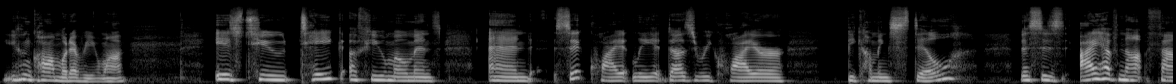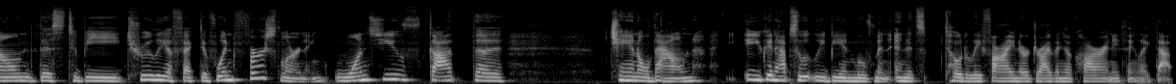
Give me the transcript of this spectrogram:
you can call them whatever you want, is to take a few moments and sit quietly. It does require becoming still. This is, I have not found this to be truly effective when first learning. Once you've got the channel down, you can absolutely be in movement and it's totally fine, or driving a car or anything like that.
